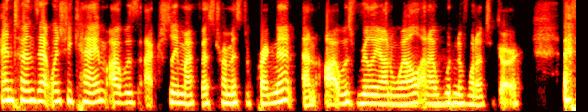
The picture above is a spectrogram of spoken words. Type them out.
And turns out when she came, I was actually my first trimester pregnant and I was really unwell and I wouldn't have wanted to go. it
